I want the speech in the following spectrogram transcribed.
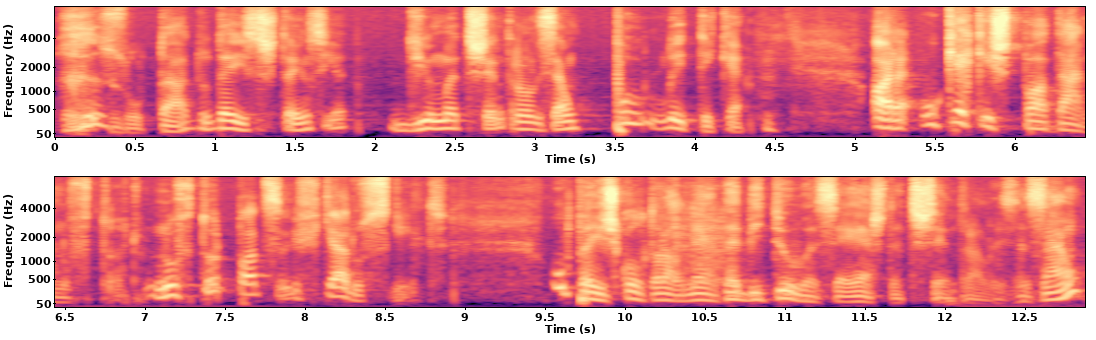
resultado da existência de uma descentralização política. Ora, o que é que isto pode dar no futuro? No futuro pode significar o seguinte: o país culturalmente habitua-se a esta descentralização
